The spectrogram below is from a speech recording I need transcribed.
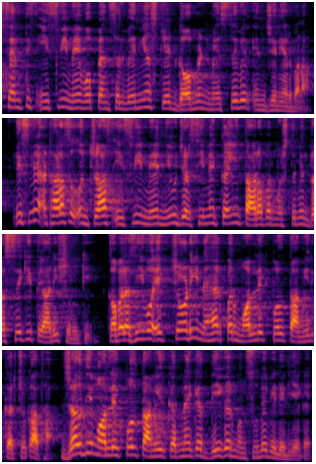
सैंतीस ईस्वी में वो पेंसिल्वेनिया स्टेट गवर्नमेंट में सिविल इंजीनियर बना। इसने अठारह ईस्वी में न्यू जर्सी में कई तारों पर मुश्तमिल रस्से की तैयारी शुरू की। कबल अजी वो एक चौड़ी नहर पर मौलिक पुल तामीर कर चुका था। जल्द ही मौलिक पुल तामीर करने के दीगर मनसूबे भी ले लिए गए।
